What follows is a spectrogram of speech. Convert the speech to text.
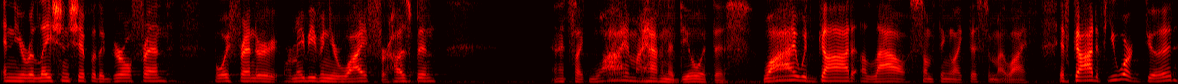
in your relationship with a girlfriend, boyfriend, or, or maybe even your wife or husband. And it's like, why am I having to deal with this? Why would God allow something like this in my life? If God, if you are good,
